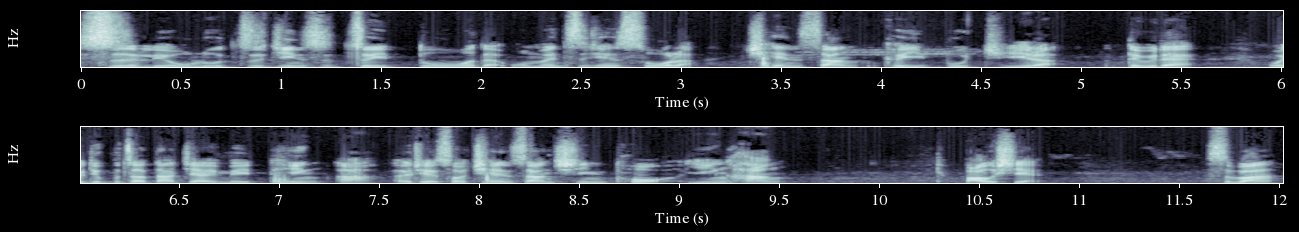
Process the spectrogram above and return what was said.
是流入资金是最多的。我们之前说了，券商可以布局了，对不对？我就不知道大家有没有听啊？而且说券商、信托、银行、保险，是吧？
